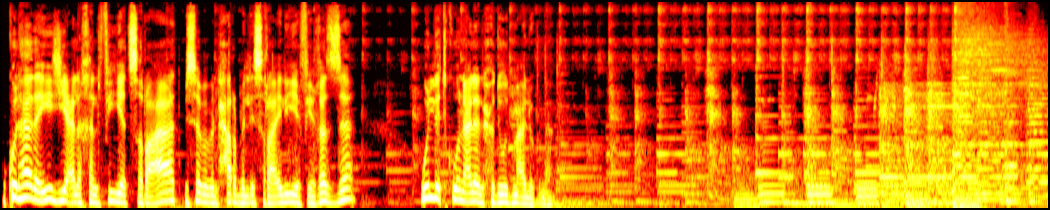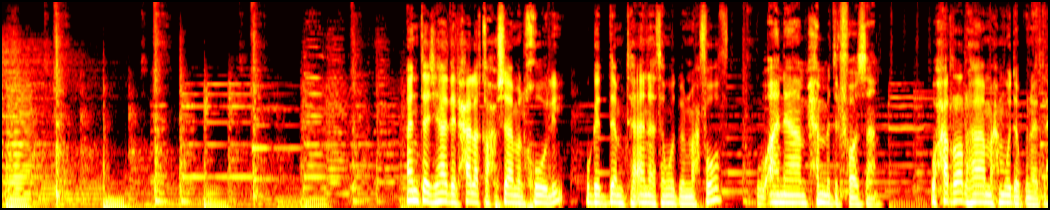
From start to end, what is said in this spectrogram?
وكل هذا يجي على خلفية صراعات بسبب الحرب الإسرائيلية في غزة واللي تكون على الحدود مع لبنان. أنتج هذه الحلقة حسام الخولي وقدمتها أنا ثمود بن محفوظ وأنا محمد الفوزان وحررها محمود أبو ندى.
